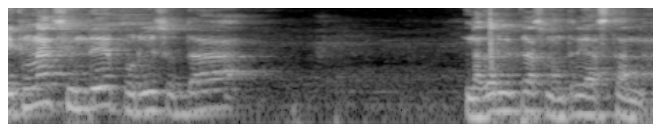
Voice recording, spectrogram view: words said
एकनाथ शिंदे पूर्वीसुद्धा नगरविकास मंत्री असताना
